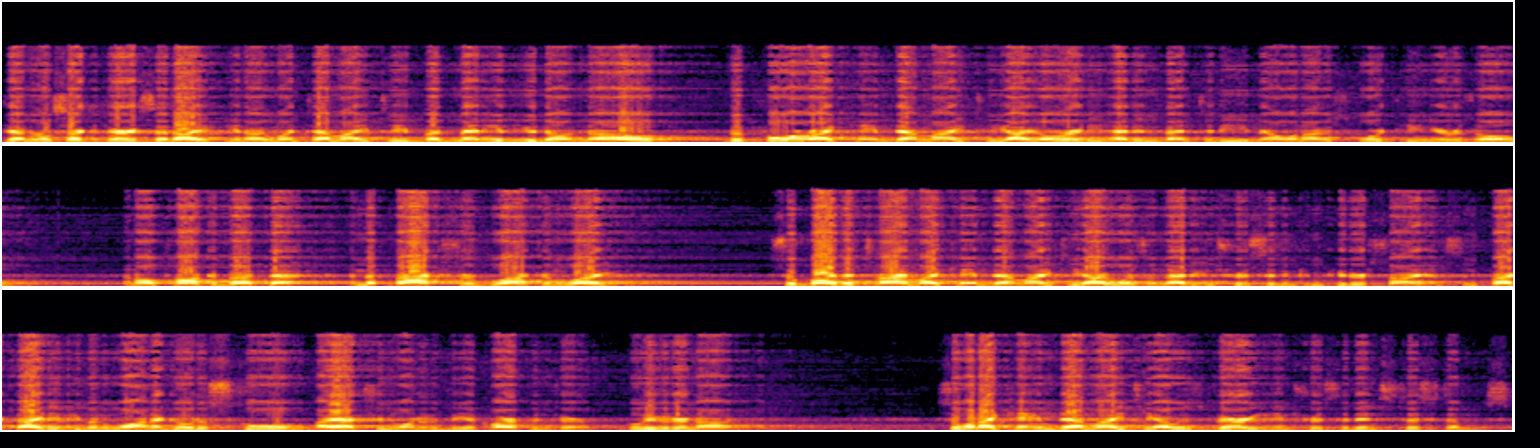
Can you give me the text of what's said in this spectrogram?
General Secretary said, I, you know, I went to MIT, but many of you don't know, before I came to MIT, I already had invented email when I was 14 years old. And I'll talk about that. And the facts are black and white. So by the time I came to MIT, I wasn't that interested in computer science. In fact, I didn't even want to go to school. I actually wanted to be a carpenter, believe it or not. So when I came to MIT, I was very interested in systems,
